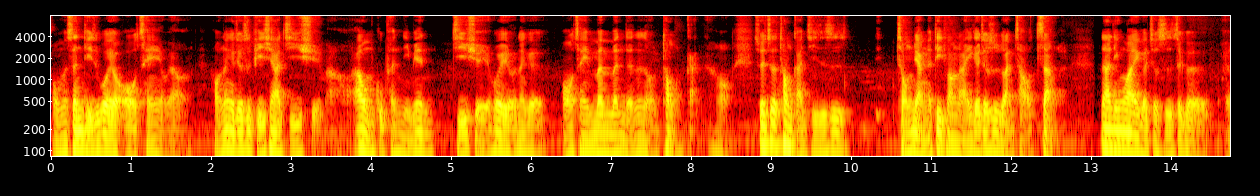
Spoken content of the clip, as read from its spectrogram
我们身体如果有 O 青有没有？哦，那个就是皮下积血嘛，啊、我们骨盆里面积血也会有那个 O 青闷闷的那种痛感哦，所以这个痛感其实是。从两个地方来，一个就是卵巢胀了，那另外一个就是这个呃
